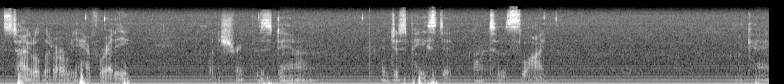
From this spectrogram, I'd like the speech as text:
this title that I already have ready. I'm going to shrink this down and just paste it onto the slide. Okay,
